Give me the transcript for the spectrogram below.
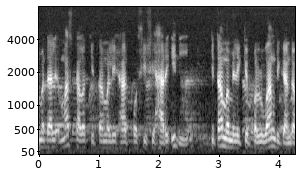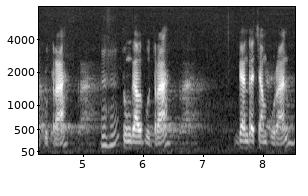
medali emas kalau kita melihat posisi hari ini kita memiliki peluang di ganda putra hmm tunggal putra, ganda campuran,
